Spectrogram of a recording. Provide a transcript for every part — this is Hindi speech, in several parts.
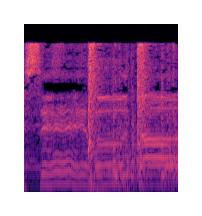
कैसे होता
